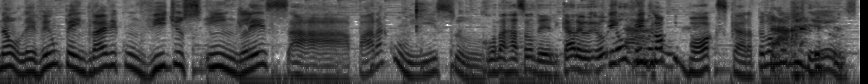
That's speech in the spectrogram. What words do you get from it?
não, levei um pendrive com vídeos em inglês. Ah, para com isso. com a narração dele. Cara, eu, eu, Tem, eu, tem Dropbox, cara, pelo amor de Deus.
